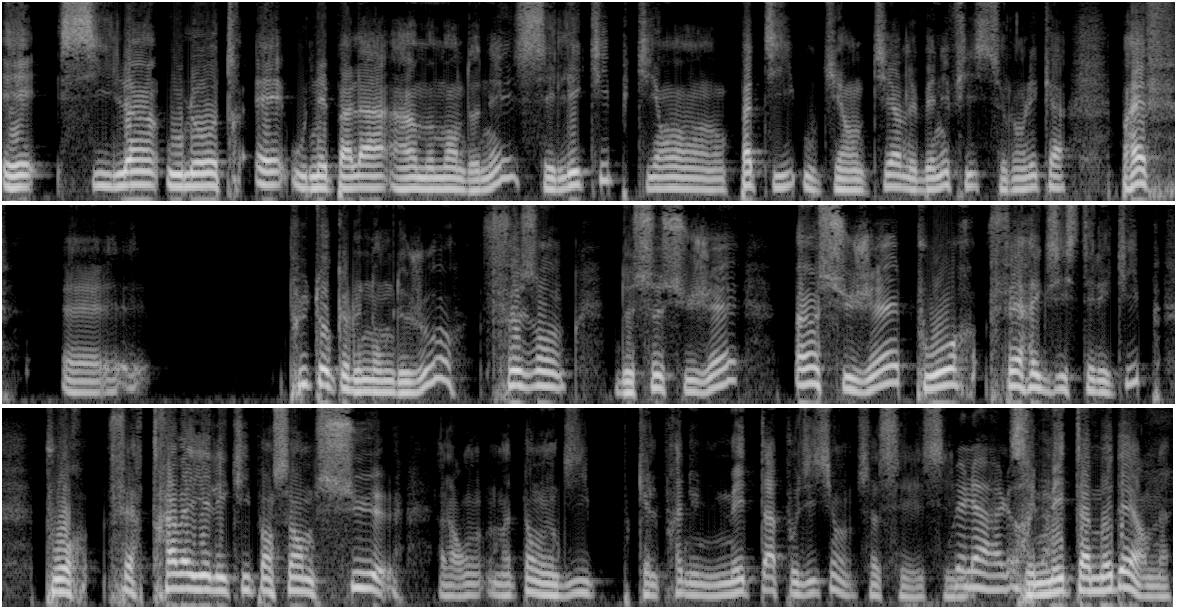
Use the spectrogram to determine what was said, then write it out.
Et si l'un ou l'autre est ou n'est pas là à un moment donné, c'est l'équipe qui en pâtit ou qui en tire les bénéfices, selon les cas. Bref, euh, plutôt que le nombre de jours, faisons de ce sujet un sujet pour faire exister l'équipe, pour faire travailler l'équipe ensemble sur... Alors maintenant on dit qu'elle prenne une méta-position. Ça, c'est méta-moderne.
